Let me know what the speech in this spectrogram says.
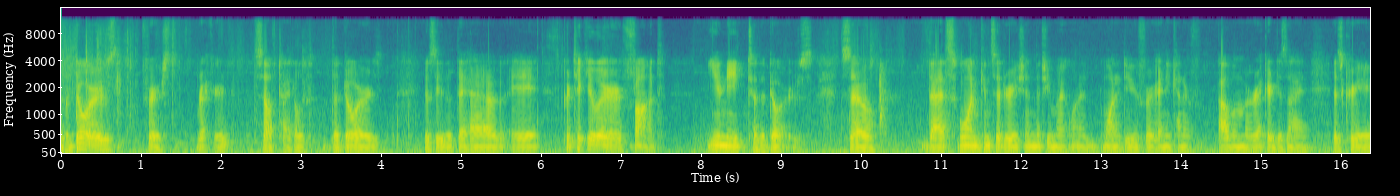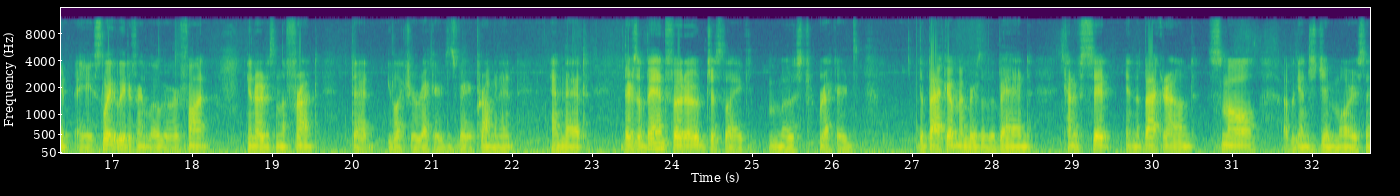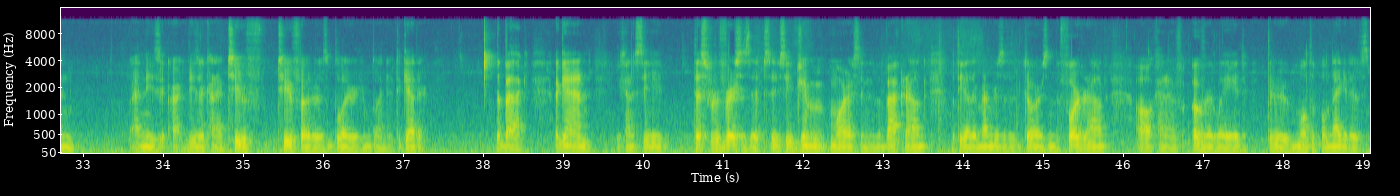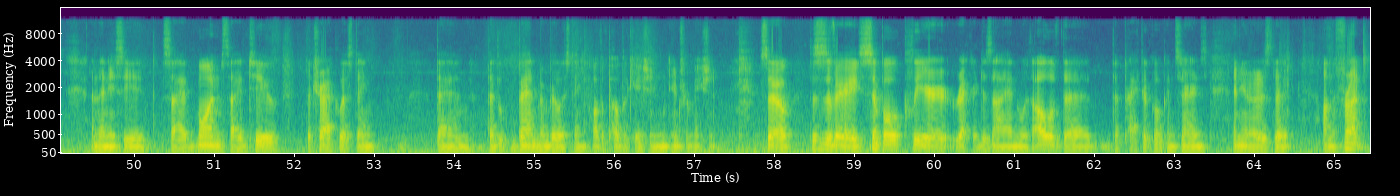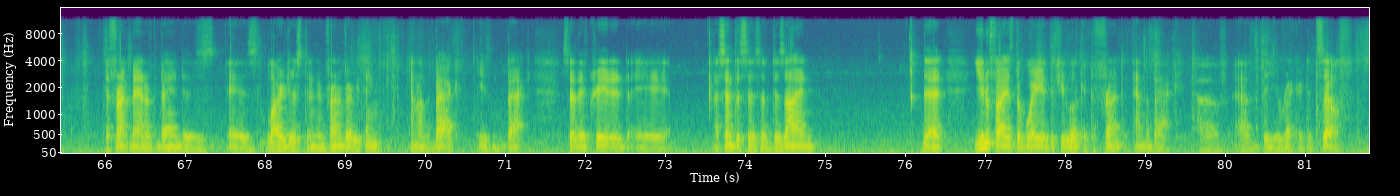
The Doors first record, self-titled The Doors, you'll see that they have a particular font unique to the Doors. So that's one consideration that you might want to want to do for any kind of album or record design is create a slightly different logo or font. You'll notice on the front that Elektra Records is very prominent and that there's a band photo just like most records. The backup members of the band kind of sit in the background, small, up against Jim Morrison, and these are these are kind of two two photos blurred and blended together. The back, again, you kind of see this reverses it, so you see Jim Morrison in the background with the other members of the Doors in the foreground, all kind of overlaid through multiple negatives. And then you see side one, side two, the track listing, then the band member listing, all the publication information. So this is a very simple, clear record design with all of the, the practical concerns. And you notice that on the front, the front man of the band is, is largest and in front of everything. And on the back, he's in the back. So they've created a, a synthesis of design that unifies the way that you look at the front and the back of, of the record itself.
